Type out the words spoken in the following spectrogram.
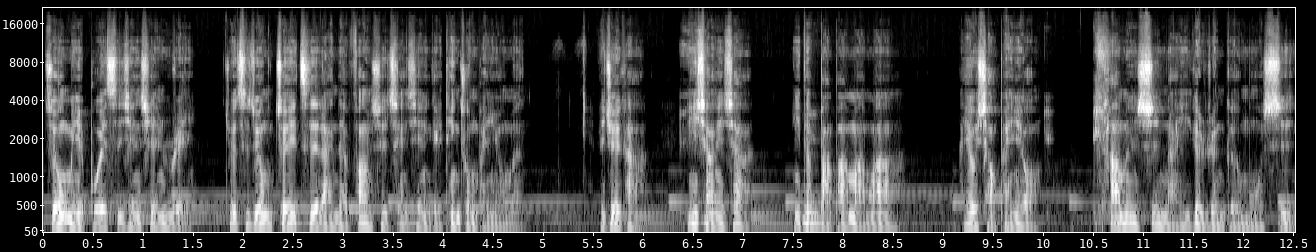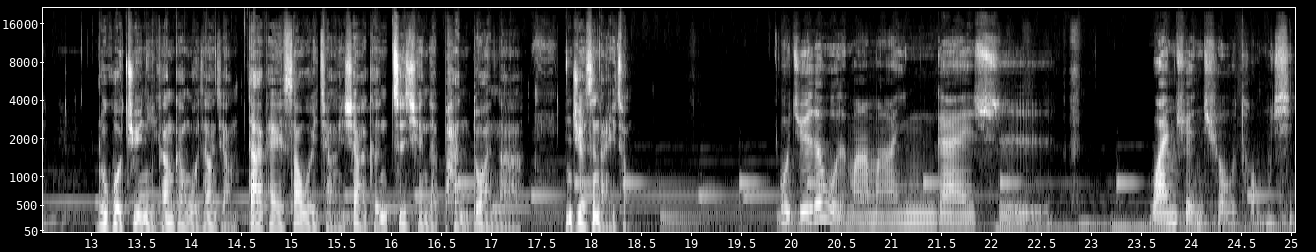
所以，我们也不会事先先蕊，就是用最自然的方式呈现给听众朋友们。哎，Jessica，你想一下，你的爸爸妈妈还有小朋友，他们是哪一个人格模式？如果据你刚刚我这样讲，大概稍微讲一下，跟之前的判断啊，你觉得是哪一种？我觉得我的妈妈应该是完全求同型。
